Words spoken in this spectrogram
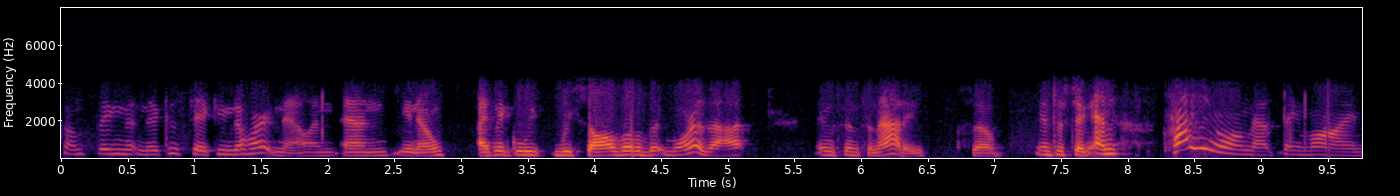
something that Nick is taking to heart now, and and you know I think we we saw a little bit more of that in Cincinnati. So interesting. And tagging along that same line,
